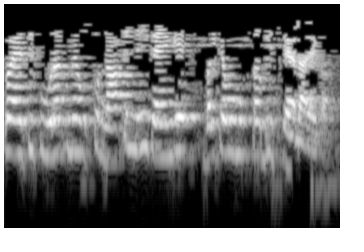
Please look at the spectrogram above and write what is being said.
تو ایسی صورت میں اس کو ناقل نہیں کہیں گے، بلکہ وہ مختلف کہلائے گا۔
